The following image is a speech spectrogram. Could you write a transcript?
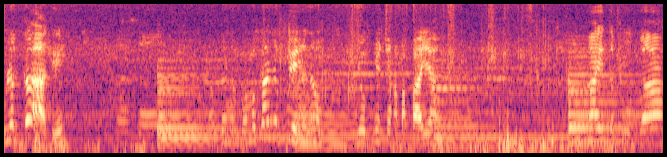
Bulag ka, ate. Opo. Ang ganun ba? Magkano po yan, ano? Nyog nyo tsaka papaya. Ah, ito po ba?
